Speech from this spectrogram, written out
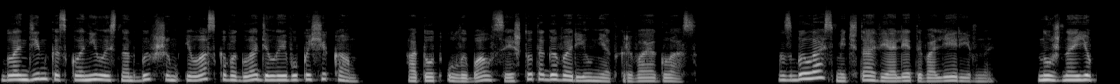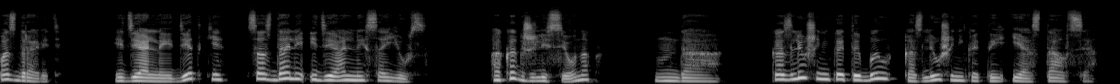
Блондинка склонилась над бывшим и ласково гладила его по щекам, а тот улыбался и что-то говорил, не открывая глаз. Сбылась мечта Виолетты Валерьевны. Нужно ее поздравить. Идеальные детки создали идеальный союз. А как же лисенок? Да, козлюшенькой ты был, козлюшенькой ты и остался.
